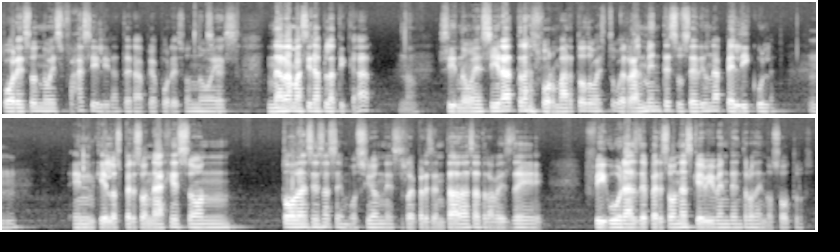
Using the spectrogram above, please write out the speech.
Por eso no es fácil ir a terapia, por eso no es nada más ir a platicar, No. Sino es ir a transformar todo esto. Realmente sucede una película en que los personajes son todas esas emociones representadas a través de figuras, de personas que viven dentro de nosotros.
